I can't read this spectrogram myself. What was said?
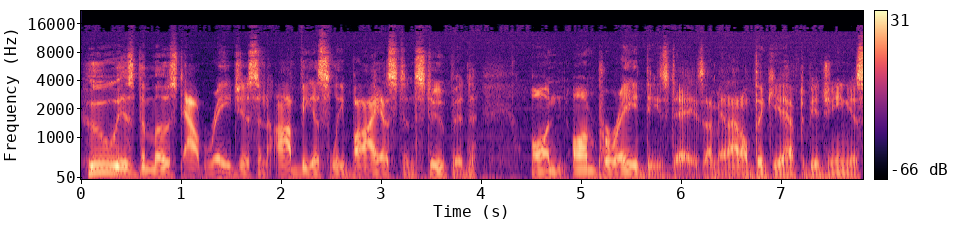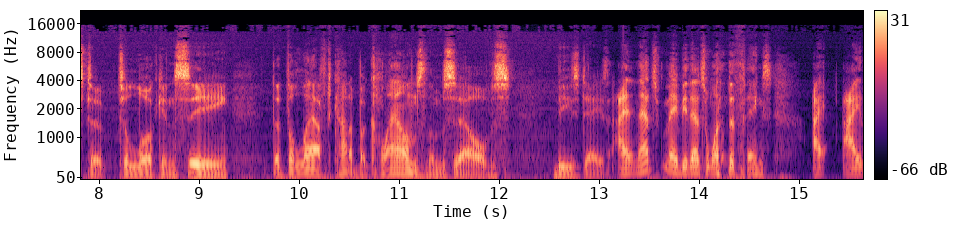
who is the most outrageous and obviously biased and stupid on on parade these days? I mean, I don't think you have to be a genius to to look and see that the left kind of beclowns themselves these days. I, and that's maybe that's one of the things. I, I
